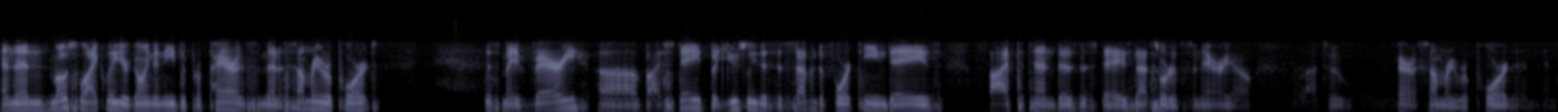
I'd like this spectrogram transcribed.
And then most likely you're going to need to prepare and submit a summary report this may vary uh, by state, but usually this is 7 to 14 days, 5 to 10 business days, that sort of scenario uh, to prepare a summary report and, and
